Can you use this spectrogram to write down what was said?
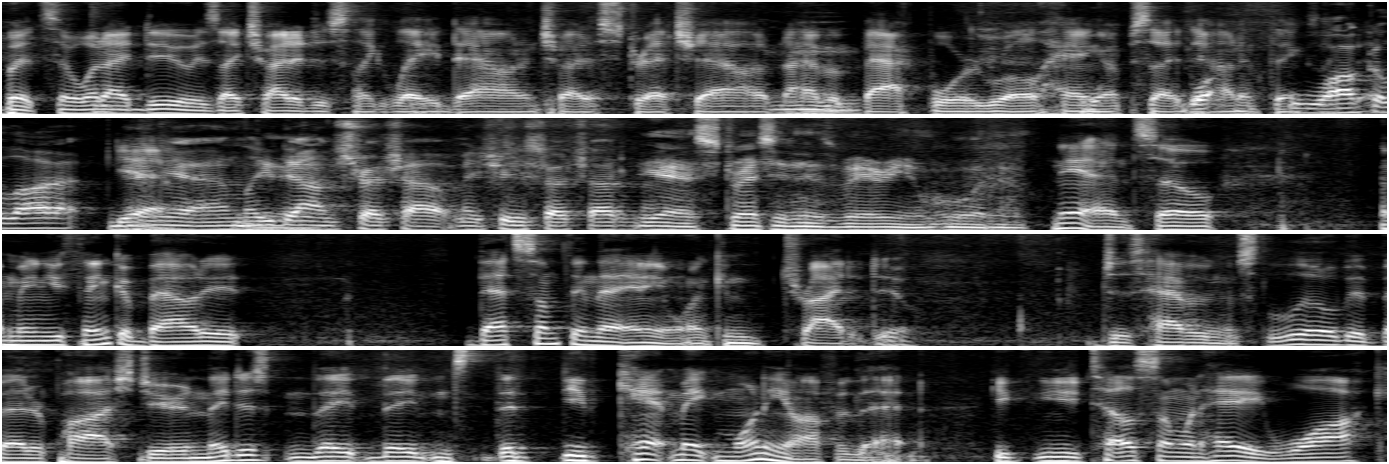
but so what I do is I try to just like lay down and try to stretch out. I have a mm. backboard where I'll hang upside down and things Walk like that. a lot. Yeah. And yeah, and lay down, stretch out. Make sure you stretch out. enough. Yeah, stretching is very important. Yeah, and so I mean, you think about it, that's something that anyone can try to do. Just having a little bit better posture, and they just they they, they you can't make money off of that. You you tell someone, hey, walk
